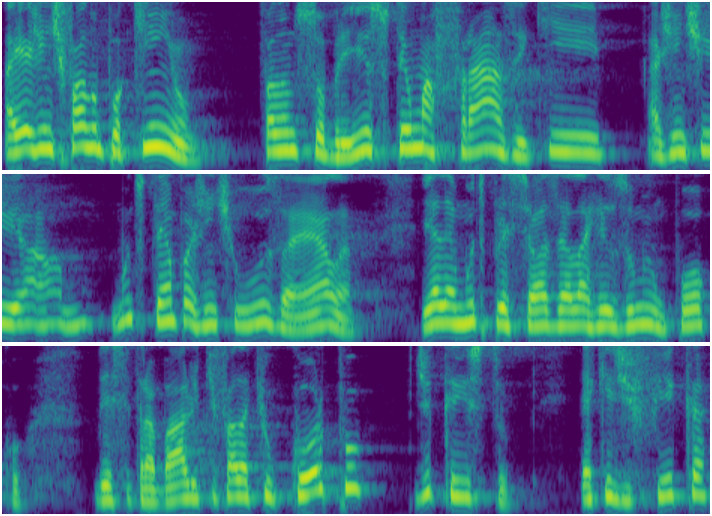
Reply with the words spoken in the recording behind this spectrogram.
Aí a gente fala um pouquinho, falando sobre isso, tem uma frase que a gente, há muito tempo a gente usa ela, e ela é muito preciosa, ela resume um pouco desse trabalho, que fala que o corpo de Cristo é que edifica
